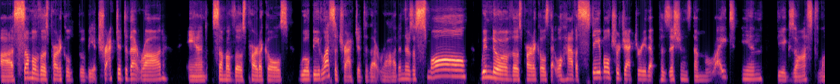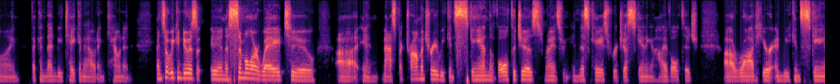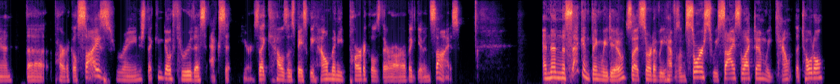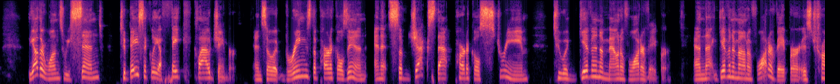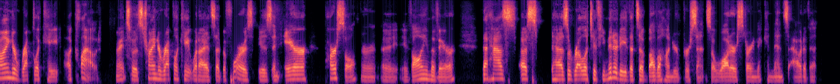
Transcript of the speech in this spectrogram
uh, some of those particles will be attracted to that rod and some of those particles will be less attracted to that rod. And there's a small window of those particles that will have a stable trajectory that positions them right in the exhaust line that can then be taken out and counted. And so what we can do is in a similar way to uh, in mass spectrometry, we can scan the voltages, right? So in this case, we're just scanning a high voltage uh, rod here, and we can scan the particle size range that can go through this exit here. So that tells us basically how many particles there are of a given size. And then the second thing we do, so it's sort of we have some source, we size select them, we count the total. The other ones we send to basically a fake cloud chamber. And so it brings the particles in and it subjects that particle stream to a given amount of water vapor. And that given amount of water vapor is trying to replicate a cloud, right? So it's trying to replicate what I had said before is, is an air parcel or a, a volume of air that has a, has a relative humidity that's above 100%. So water is starting to condense out of it.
